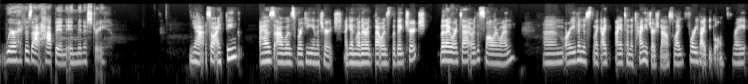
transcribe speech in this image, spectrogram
where does that happen in ministry? Yeah, so I think as I was working in the church, again whether that was the big church that I worked at or the smaller one, um, or even just like I, I attend a tiny church now, so like 45 people, right?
